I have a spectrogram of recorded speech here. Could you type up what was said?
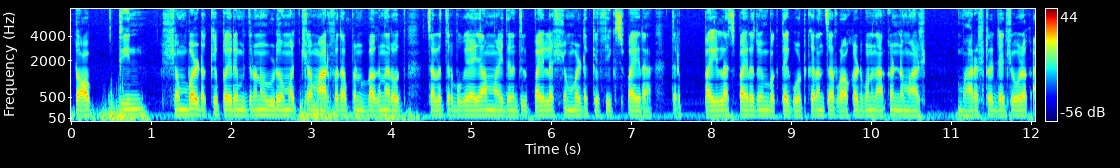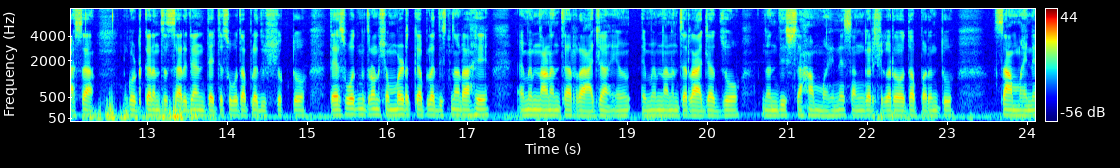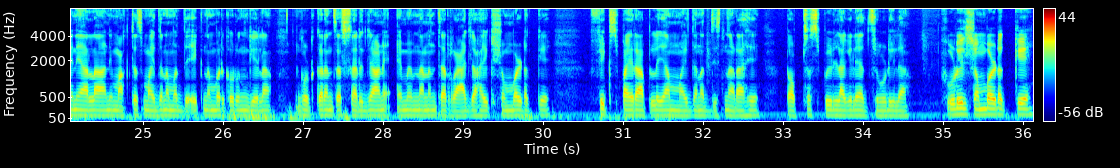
टॉप तीन शंभर टक्के पैरे मित्रांनो व्हिडिओ मच्छा मार्फत आपण बघणार आहोत. चला तर बघूया या मैदानातील पहिला शंभर टक्के फिक्स पायरा. तर पहिलाच पायरा तुम्ही बघताय घोटकरांचा रॉकेट म्हणून अखंड महाराष्ट्र महाराष्ट्रात ज्याची ओळख असा घोटकरांचा सर्जन आणि त्याच्यासोबत आपला दिसू शकतो. त्यासोबत मित्रांनो शंभर टक्के आपला दिसणार आहे एम एम नानांचा राजा. एम एम एम नानांचा राजा जो नंदी सहा महिने संघर्ष करत होता परंतु सहा महिन्याने आला आणि मागच्याच मैदानामध्ये एक नंबर करून गेला. घोटकरांचा सर्जा आणि एम एम नानांचा राजा हा एक शंभर टक्के फिक्स पायरा आपल्या या मैदानात दिसणार आहे. टॉपचा स्पीड लागेल या जोडीला. पुढील शंभर टक्के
